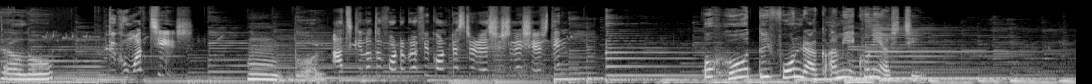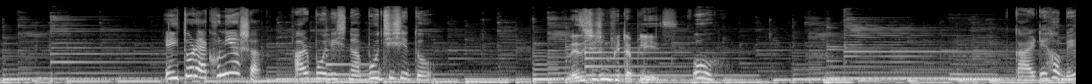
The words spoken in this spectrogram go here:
হ্যালো তুই ঘুমাচ্ছিস? হুম বল। আজকে না তোর ফটোগ্রাফি কন্টেস্টের রেজিস্ট্রেশনের শেষ দিন? ওহো তুই ফোন রাখ আমি এখনই আসছি। এই তোর এখনই আসা? আর বলিস না বুঝিসই তো। রেজিস্ট্রেশন ফিটা প্লিজ ও কার্ডে হবে?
